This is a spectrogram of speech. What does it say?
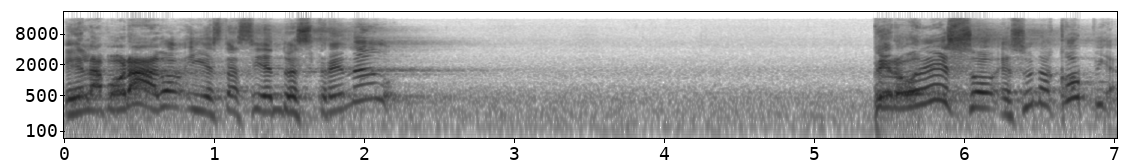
elaborado y está siendo estrenado. Pero eso es una copia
